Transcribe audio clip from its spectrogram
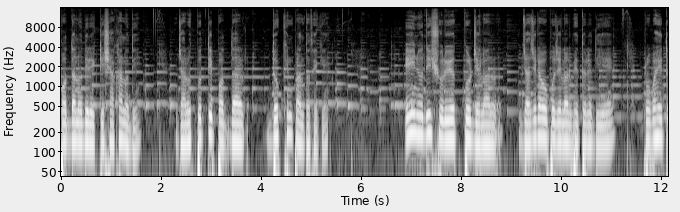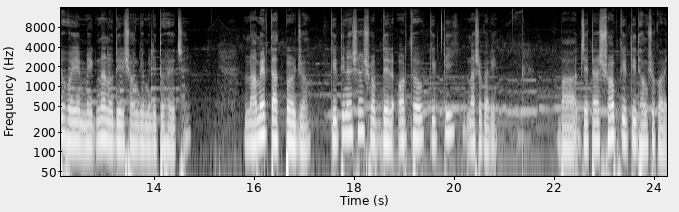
পদ্মা নদীর একটি শাখা নদী, যার উৎপত্তি পদ্মার দক্ষিণ প্রান্ত থেকে। এই নদী শরীয়তপুর জেলার জাজিরা উপজেলার ভেতরে দিয়ে প্রবাহিত হয়ে মেঘনা নদীর সঙ্গে মিলিত হয়েছে। নামের তাৎপর্য, কীর্তিনাশা শব্দের অর্থ কীর্তি নাশকারী বা যেটা সব কীর্তি ধ্বংস করে।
